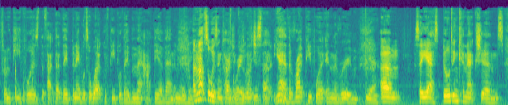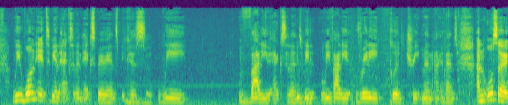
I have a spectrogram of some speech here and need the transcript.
from people is the fact that they've been able to work with people they've met at the event. Amazing. And that's always encouraging Great we're just like, yeah, yeah. the right people are in the room. Yeah. Um, so yes, building connections. We want it to be an excellent experience because we value excellence. We we value really good treatment at events. And also,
